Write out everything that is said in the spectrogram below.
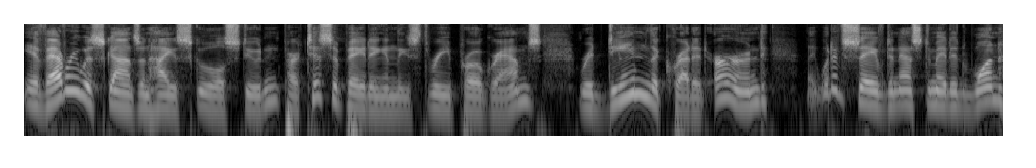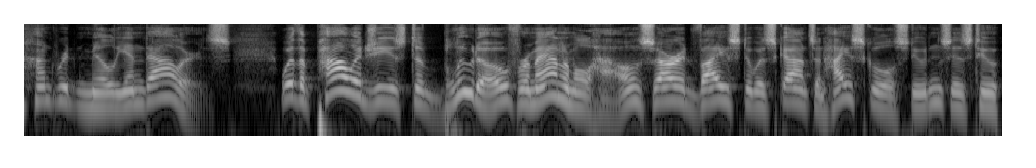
If every Wisconsin high school student participating in these three programs redeemed the credit earned, they would have saved an estimated $100 million. With apologies to Bluto from Animal House, our advice to Wisconsin high school students is to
